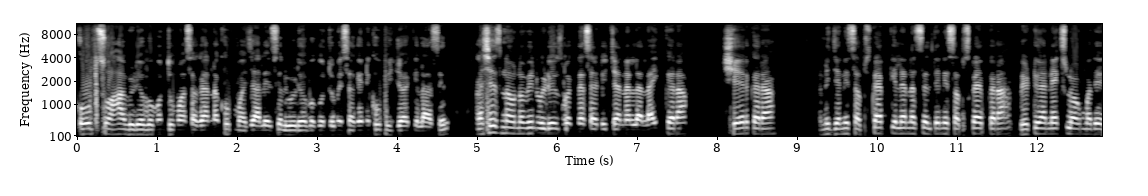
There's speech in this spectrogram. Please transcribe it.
होप सो हा व्हिडिओ बघून तुम्हाला सगळ्यांना खूप मजा आली असेल. व्हिडिओ बघून तुम्ही सगळ्यांनी खूप एन्जॉय केला असेल. असेच नवनवीन व्हिडिओज बघण्यासाठी चॅनलला लाईक करा शेअर करा. आणि ज्यांनी सबस्क्राईब केलं नसेल त्यांनी सबस्क्राईब करा. भेटूया नेक्स्ट ब्लॉगमध्ये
